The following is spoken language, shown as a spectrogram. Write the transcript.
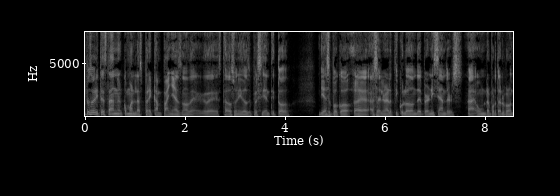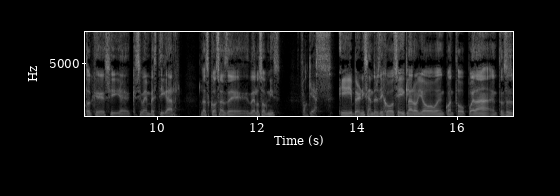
pues ahorita están como en las pre-campañas, ¿no? De, Estados Unidos, de presidente y todo. Y hace poco eh, salió un artículo donde Bernie Sanders, ah, un reportero preguntó que si, eh, que si va a investigar las cosas de, de los ovnis. Fuck yes. Y Bernie Sanders dijo, sí, claro, yo en cuanto pueda. Entonces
